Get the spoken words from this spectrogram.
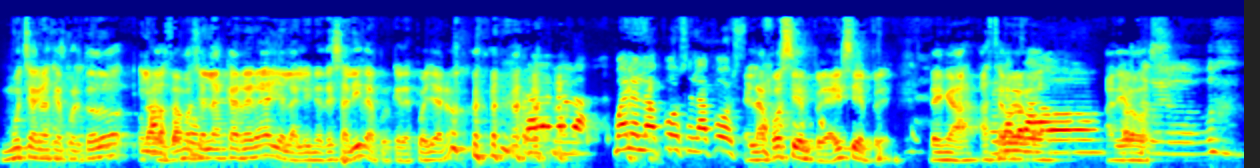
Muchas gracias por todo y nos vemos en las carreras y en las líneas de salida, porque después ya no. Nada, nada. Bueno, en la pos, en la pos. En la pos siempre, ahí siempre. Venga, hasta luego. Adiós.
